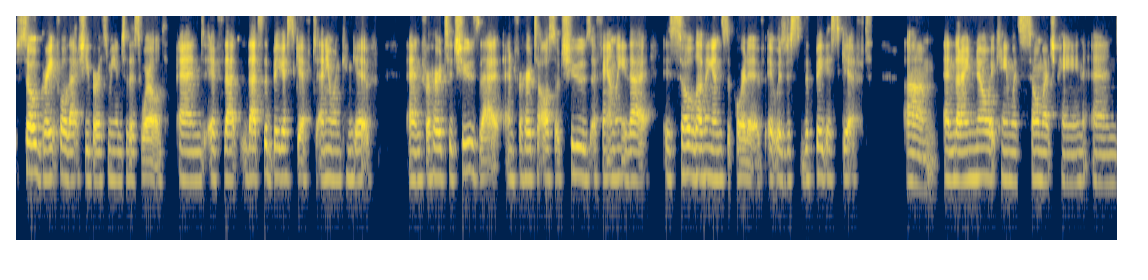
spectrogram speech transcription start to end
so grateful that she birthed me into this world and if that that's the biggest gift anyone can give and for her to choose that and for her to also choose a family that is so loving and supportive. It was just the biggest gift um, and that i know it came with so much pain and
